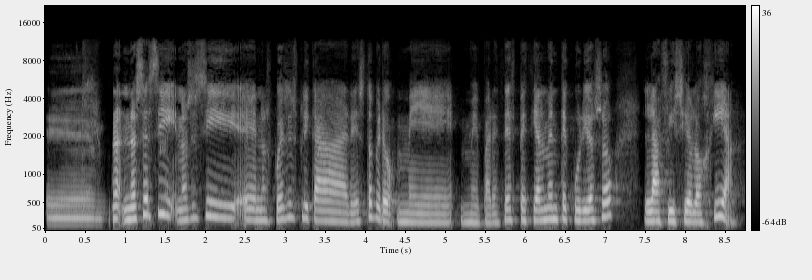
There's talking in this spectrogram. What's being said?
Eh, no, sé si, no sé si eh, nos puedes explicar esto, pero me, me, parece especialmente curioso la fisiología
